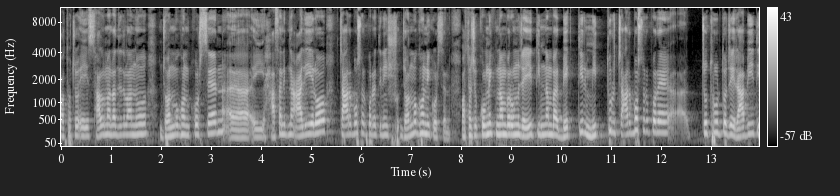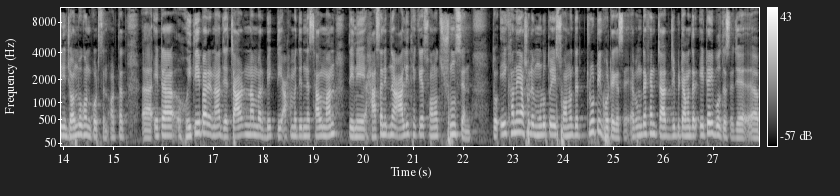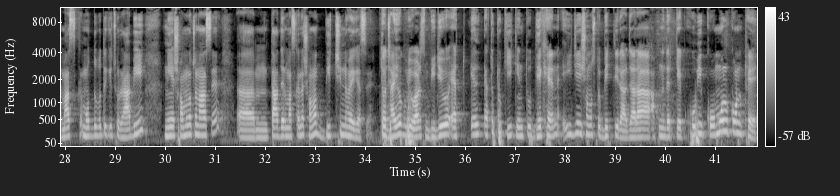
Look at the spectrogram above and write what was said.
অথচ এই সালমান রাজিদুল্লাহনু জন্মগ্রহণ করছেন এই হাসান ইবনে আলীরও চার বছর পরে তিনি জন্মগ্রহণই করছেন। অথচ ক্রমিক নাম্বার অনুযায়ী তিন নম্বর ব্যক্তির মৃত্যুর চার বছর পরে চতুর্থ যে রাবি, তিনি জন্মগ্রহণ করছেন। অর্থাৎ এটা হইতেই পারে না যে চার নাম্বার ব্যক্তি আহমেদ ইবনে সালমান, তিনি হাসান ইবনে আলী থেকে সনদ শুনছেন। তো এইখানে আসলে মূলত এই সনদের ত্রুটি ঘটে গেছে। এবং দেখেন চার জিবিটা আমাদের এটাই বলতেছে যে মাঝ মধ্যবর্তী কিছু রাবি নিয়ে সমালোচনা আছে তাদের মাঝখানে সনদ বিচ্ছিন্ন হয়ে গেছে। তো যাই হোক ভিউয়ার্স ভিডিও এত- এতটুকুই, কিন্তু দেখেন, এই যে সমস্ত ব্যক্তিরা, যারা আপনাদেরকে খুবই কোমল কণ্ঠে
